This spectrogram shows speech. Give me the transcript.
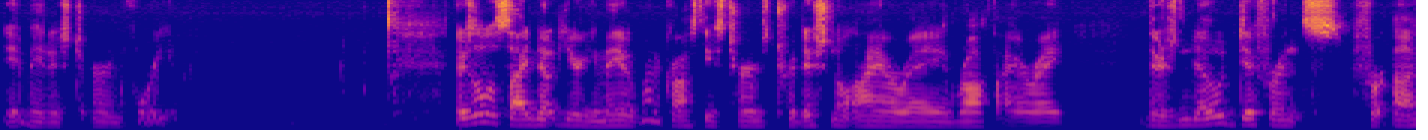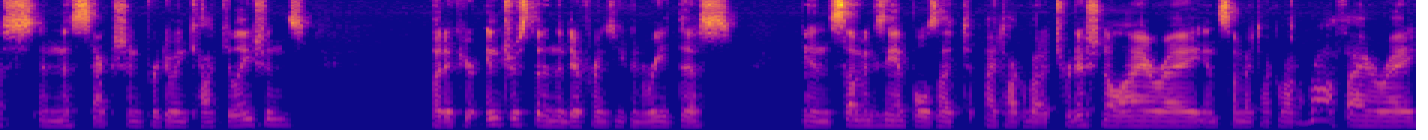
it managed to earn for you. There's a little side note here, you may run across these terms traditional IRA and Roth IRA. There's no difference for us in this section for doing calculations, but if you're interested in the difference, you can read this. In some examples, I, I talk about a traditional IRA, in some I talk about a Roth IRA.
